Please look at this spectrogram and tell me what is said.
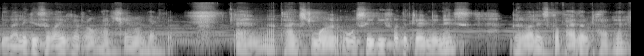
Diwali की सफाई कर रहा हूँ एक्चुअली मैं घर पे and thanks to my O C D for the cleanliness घर वाले इसका फ़ायदा उठा रहे हैं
